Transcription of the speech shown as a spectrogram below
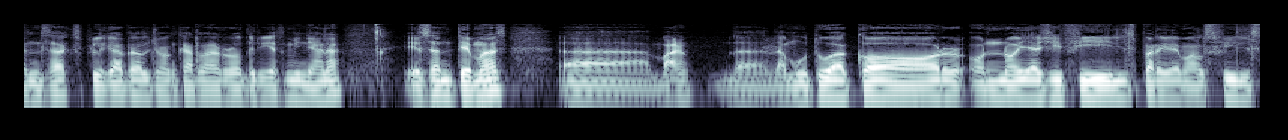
ens ha explicat el Joan Carles Rodríguez Minyana, és en temes eh, bueno, de, de mutu acord, on no hi hagi fills, perquè amb els fills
